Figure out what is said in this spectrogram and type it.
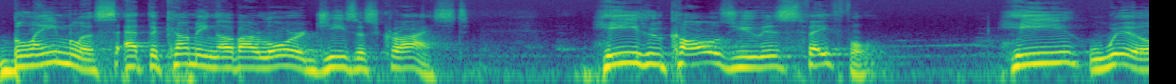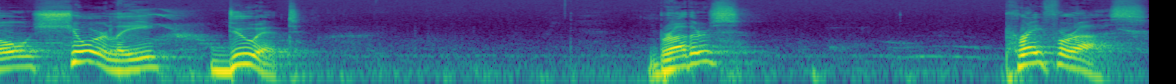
blameless at the coming of our Lord Jesus Christ. He who calls you is faithful he will surely do it. Brothers, pray for us.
